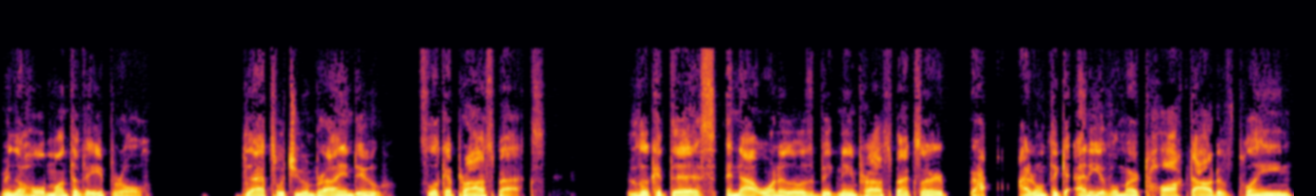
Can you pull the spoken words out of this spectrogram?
I mean, the whole month of April, that's what you and Brian do. Let's look at prospects. Look at this. And not one of those big name prospects are I don't think any of them are talked out of playing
